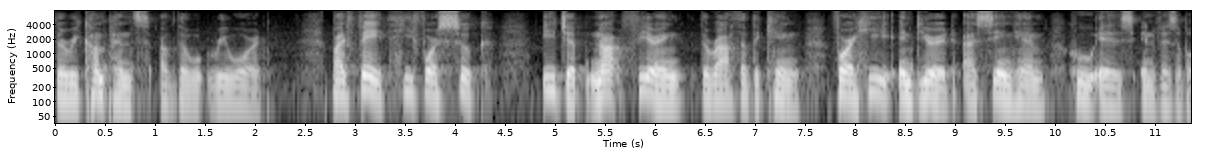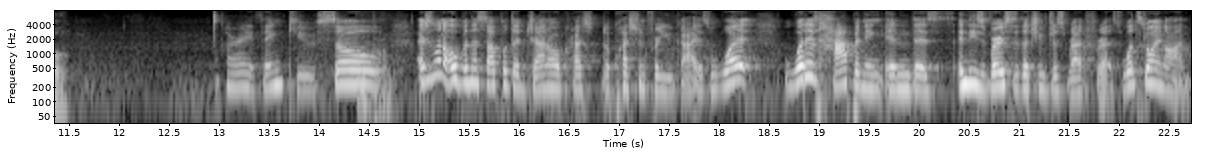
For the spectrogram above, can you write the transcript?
the recompense of the reward. By faith he forsook Egypt, not fearing the wrath of the king, for he endured as seeing him who is invisible. All right, thank you. So I just want to open this up with a general question, question for you guys. What what is happening in this in these verses that you've just read for us? What's going on?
